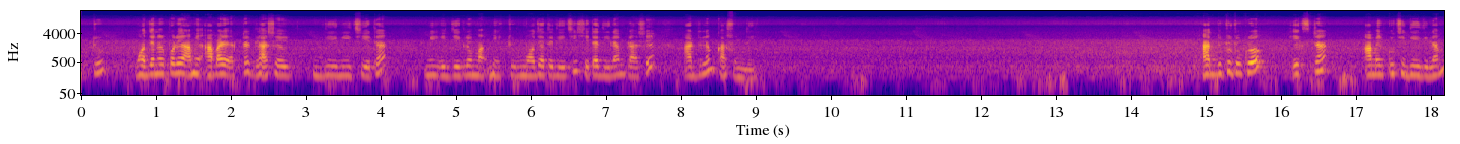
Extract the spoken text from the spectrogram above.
একটু মজানোর পরে আমি আবার একটা গ্লাসে দিয়ে নিয়েছি এটা। যেগুলো একটু মজাতে দিয়েছি, সেটা দিলাম গ্লাসে। আর দিলাম কাসুন্দি। আর দুটো টুকরো এক্সট্রা আমের কুচি দিয়ে দিলাম।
